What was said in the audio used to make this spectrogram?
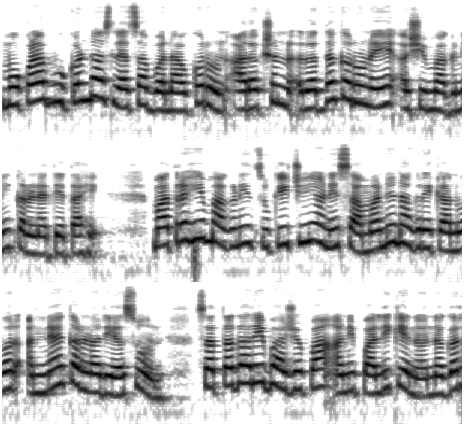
मोकळा भूखंड असल्याचा बनाव करून आरक्षण रद्द करू नये अशी मागणी करण्यात येत आहे. मात्र ही मागणी चुकीची आणि सामान्य नागरिकांवर अन्याय करणारी असून सत्ताधारी भाजपा आणि पालिकेनं नगर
